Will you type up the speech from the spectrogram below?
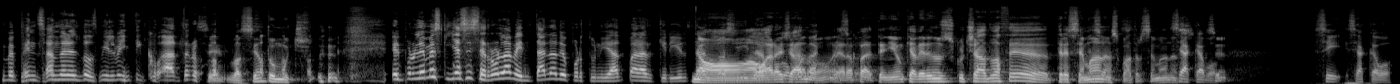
Pensando en el 2024. Sí, lo siento mucho. El problema es que ya se cerró la ventana de oportunidad para adquirir tanto No, a CD Lamb ahora ya no. Era tenían que habernos escuchado hace tres semanas, cuatro semanas. se acabó. Sí. Sí, se acabó.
